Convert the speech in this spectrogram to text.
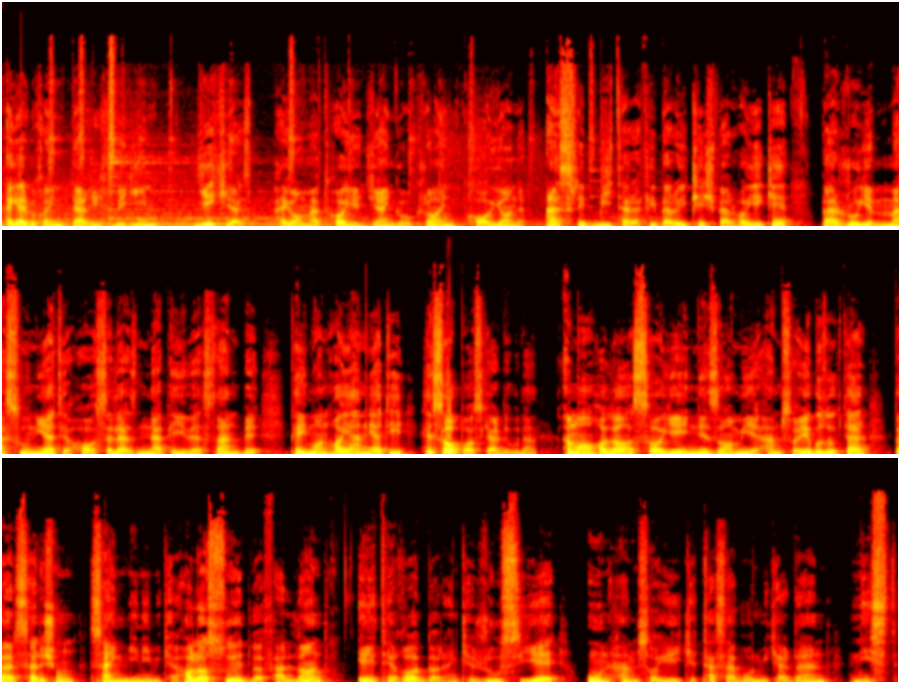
اگر بخوایم دقیق بگیم یکی از پیامدهای جنگ اوکراین پایان عصر بیطرفی برای کشورهایی که بر روی مسئولیت حاصل از نپیوستن به پیمانهای امنیتی حساب باز کرده بودند. اما حالا سایه نظامی همسایه بزرگتر بر سرشون سنگینی می‌کرد. حالا سوئد و فنلاند اعتقاد دارند که روسیه اون همسایه‌ای که تصور می‌کردند نیست.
